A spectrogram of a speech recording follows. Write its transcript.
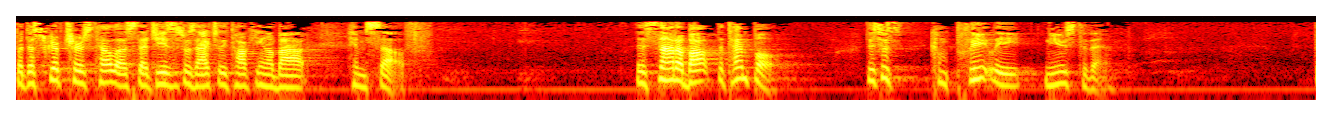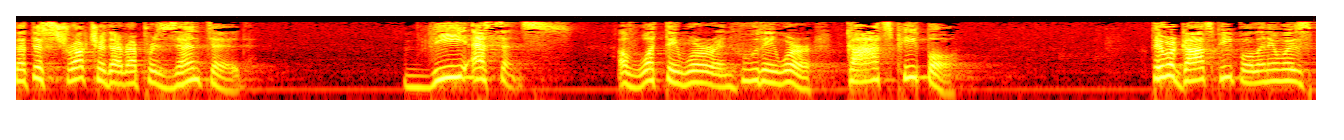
But the scriptures tell us that Jesus was actually talking about himself. It's not about the temple. This was completely news to them. That this structure that represented the essence of what they were and who they were. God's people. They were God's people and it was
